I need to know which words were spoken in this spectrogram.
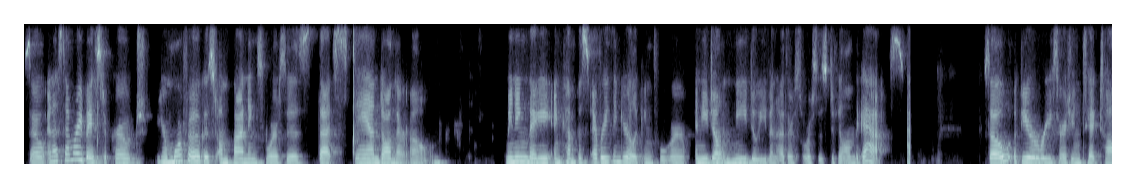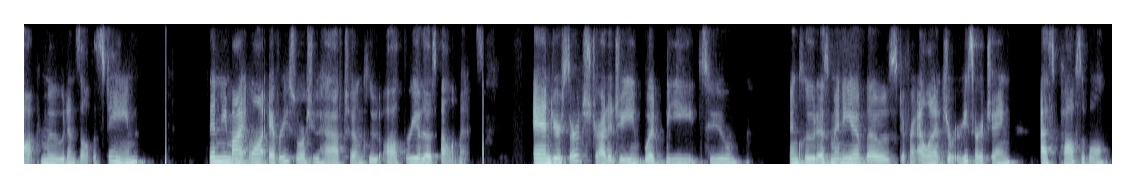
So in a summary-based approach, you're more focused on finding sources that stand on their own, meaning they encompass everything you're looking for, and you don't need to even other sources to fill in the gaps. So if you're researching TikTok, mood, and self-esteem, then you might want every source you have to include all three of those elements. And your search strategy would be to include as many of those different elements you're researching as possible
